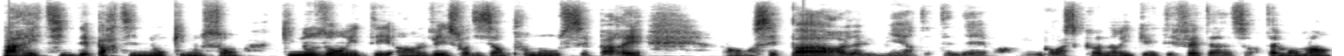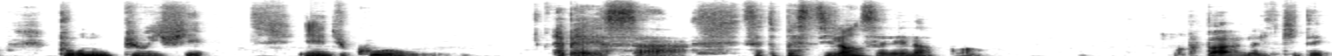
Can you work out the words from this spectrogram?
paraît-il des parties de nous qui nous sont qui nous ont été enlevées, soi-disant pour nous séparer on sépare la lumière des ténèbres. Une grosse connerie qui a été faite à un certain moment pour nous purifier. Et du coup, eh ben, ça, cette pestilence, elle est là, quoi. On peut pas la liquider.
